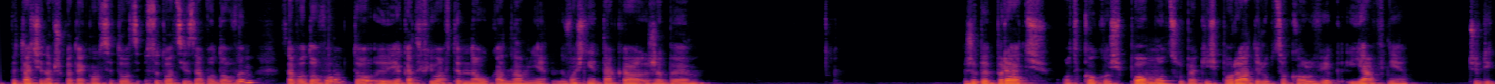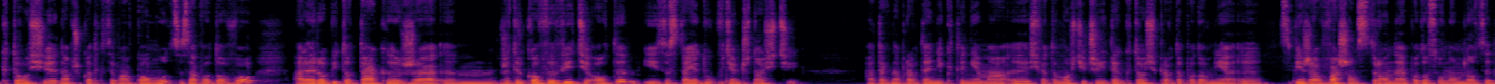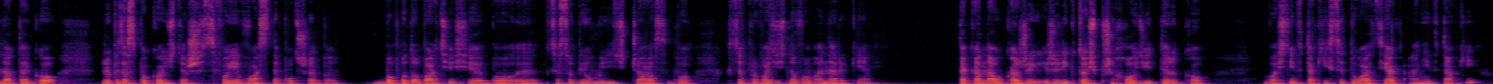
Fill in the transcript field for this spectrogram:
pytacie na przykład o jakąś sytuację, sytuację zawodowym, zawodową, to y, jaka tkwiła w tym nauka dla mnie? Właśnie taka, żeby żeby brać od kogoś pomoc lub jakieś porady lub cokolwiek jawnie. Czyli ktoś y, na przykład chce Wam pomóc zawodowo, ale robi to tak, że, że tylko Wy wiecie o tym i zostaje dług wdzięczności. A tak naprawdę nikt nie ma y, świadomości. Czyli ten ktoś prawdopodobnie y, zmierza w Waszą stronę pod osłoną nocy, dlatego, żeby zaspokoić też swoje własne potrzeby. Bo podobacie się, bo chce sobie umilić czas, bo chce wprowadzić nową energię taka nauka, że jeżeli ktoś przychodzi tylko właśnie w takich sytuacjach, a nie w takich,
